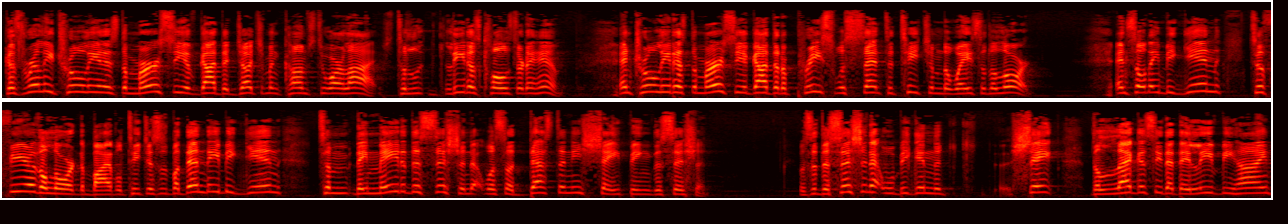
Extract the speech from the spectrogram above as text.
Because really, truly, it is the mercy of God that judgment comes to our lives to lead us closer to him. And truly, it is the mercy of God that a priest was sent to teach him the ways of the Lord. And so they begin to fear the Lord, the Bible teaches us, but then they begin to, they made a decision that was a destiny shaping decision. It was a decision that will begin to shape the legacy that they leave behind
